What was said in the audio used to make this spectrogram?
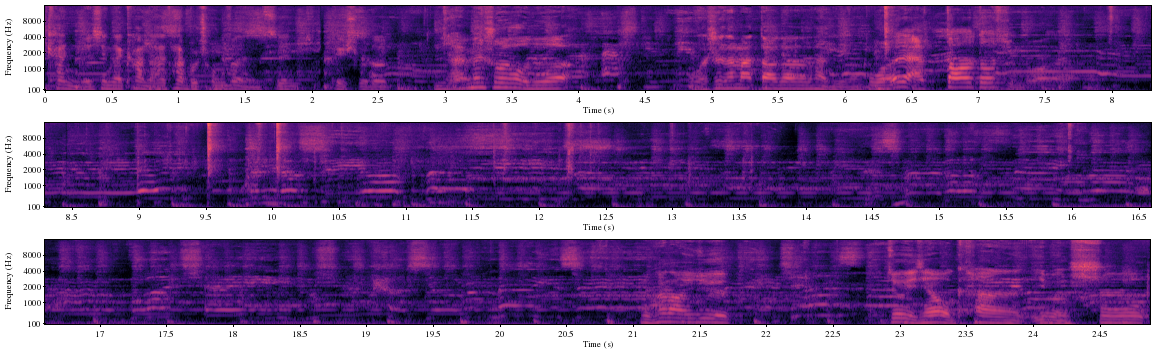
看你的现在看的还太不充分，所以可以说的你还没说够多，我是他妈叨叨的太多。我俩叨都挺多的。我看到一句，就以前我看一本书，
